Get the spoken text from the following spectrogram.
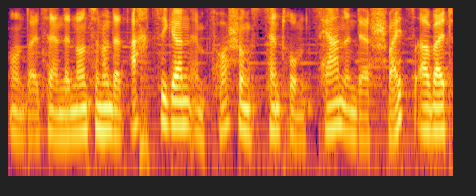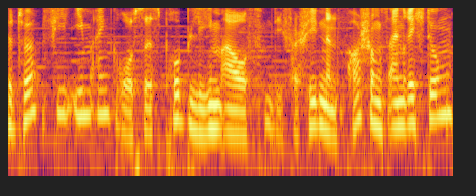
und als er in den 1980ern im Forschungszentrum CERN in der Schweiz arbeitete, fiel ihm ein großes Problem auf. Die verschiedenen Forschungseinrichtungen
